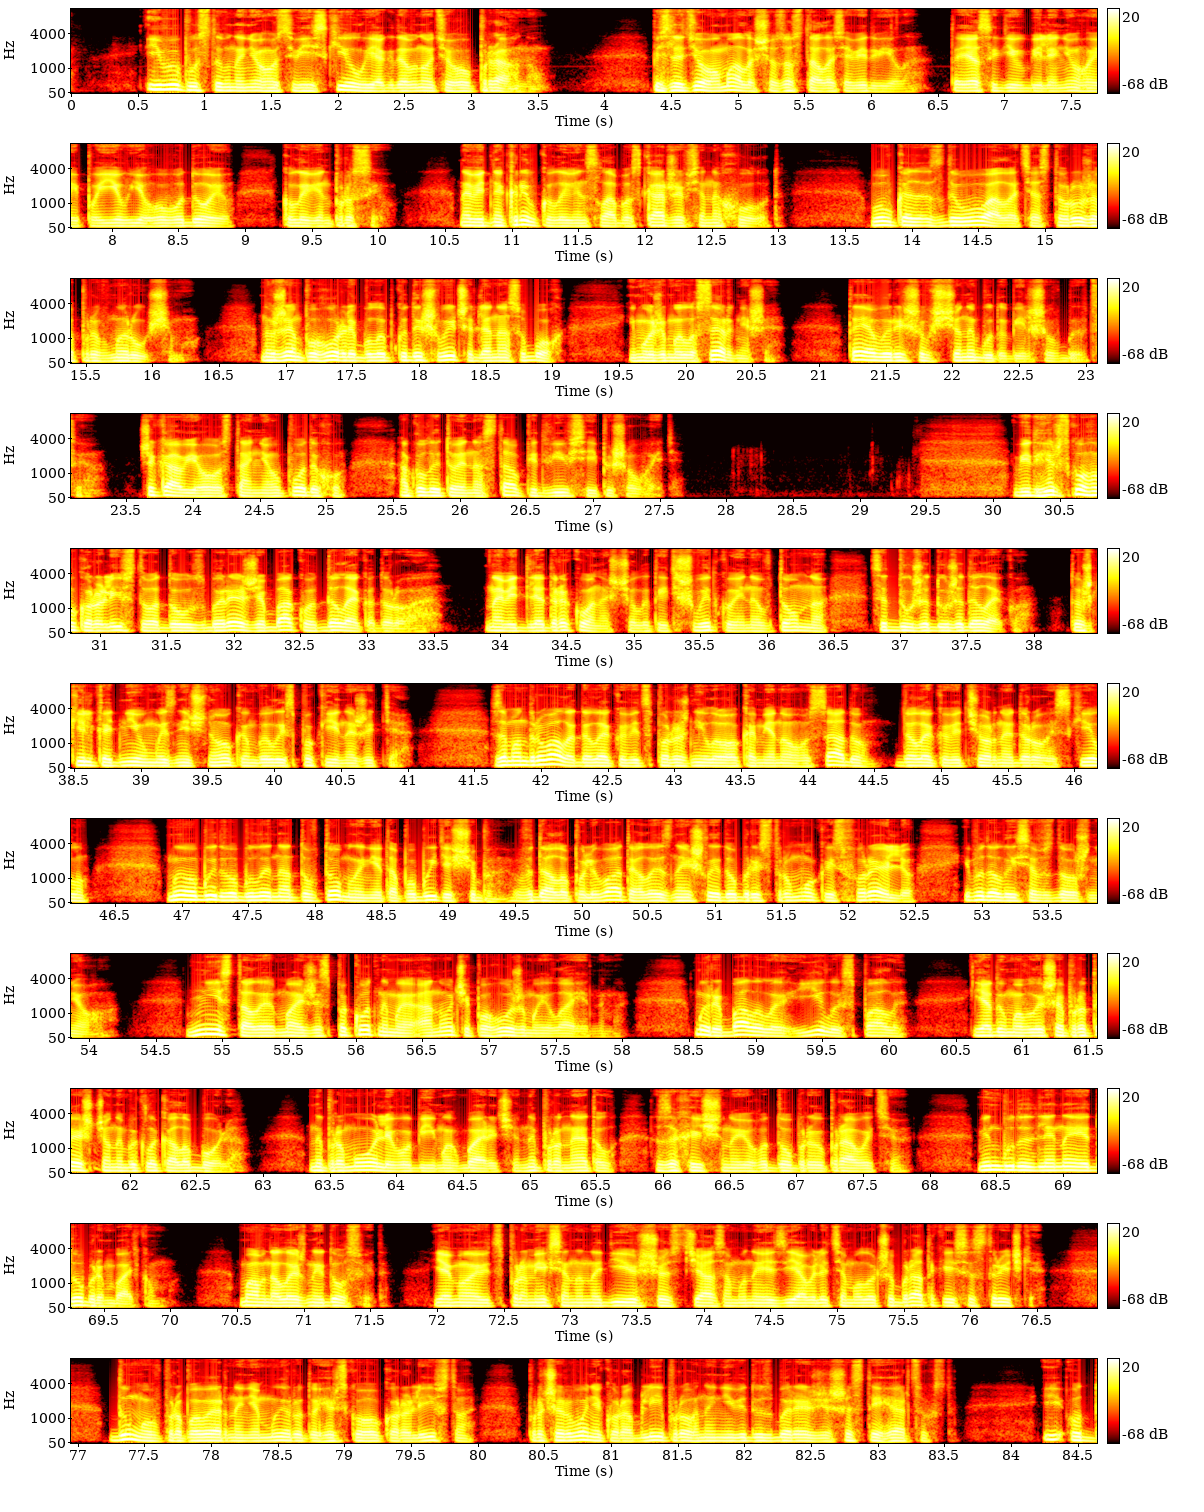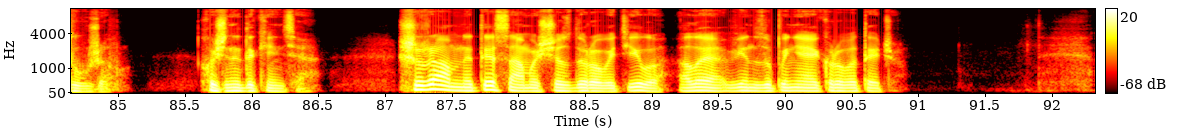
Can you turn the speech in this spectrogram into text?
І випустив на нього свій скіл, як давно цього прагнув. Після цього мало що зосталося від віла, та я сидів біля нього і поїв його водою, коли він просив. Навіть накрив, коли він слабо скаржився на холод. Вовка здивувала ця сторожа при вмирущому. Ножем по горлі було б куди швидше для нас обох, і, може, милосердніше, та я вирішив, що не буду більше вбивцею. Чекав його останнього подиху, а коли той настав, підвівся і пішов геть. Від гірського королівства до узбережжя Баку далека дорога. Навіть для дракона, що летить швидко і невтомно, це дуже-дуже далеко. Тож кілька днів ми з нічнооким вели спокійне життя. Замандрували далеко від спорожнілого кам'яного саду, далеко від чорної дороги скілу. Ми обидва були надто втомлені та побиті, щоб вдало полювати, але знайшли добрий струмок із фореллю і подалися вздовж нього. Дні стали майже спекотними, а ночі погожими і лагідними. Ми рибалили, їли, спали. Я думав лише про те, що не викликало болю. Не про молі в обіймах Баріча, не про нетл, захищену його доброю правицею. Він буде для неї добрим батьком. Мав належний досвід. Я навіть спромігся на надію, що з часом у неї з'являться молодші братики і сестрички. Думав про повернення миру до гірського королівства, про червоні кораблі, прогнані від узбережжя шести герцогств, і одужав, хоч не до кінця. Шрам не те саме, що здорове тіло, але він зупиняє кровотечу.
